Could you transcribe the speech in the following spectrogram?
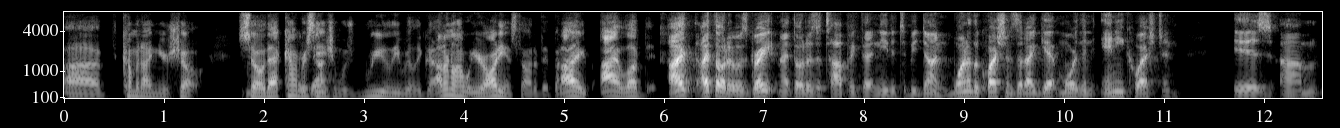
uh coming on your show. So mm. that conversation was really really good. I don't know what your audience thought of it but i i loved it. I i thought it was great and i thought it was a topic that needed to be done. One of the questions that i get more than any question is um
